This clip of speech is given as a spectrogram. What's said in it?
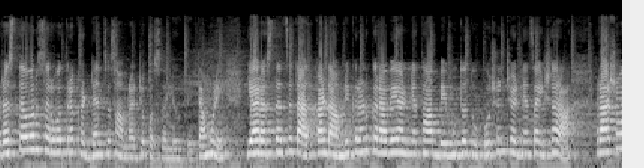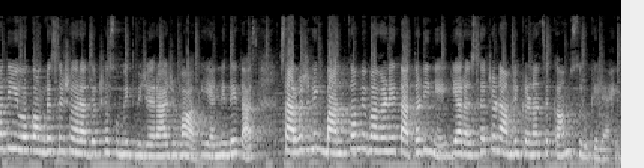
रस्त्यावर सर्वत्र खड्ड्यांचे साम्राज्य पसरले होते. त्यामुळे या रस्त्याचे तात्काळ डांबरीकरण करावे अन्यथा बेमुदत उपोषण छेडण्याचा इशारा राष्ट्रवादी युवक काँग्रेसचे शहराध्यक्ष सुमित विजयराज वाघ यांनी देताच सार्वजनिक बांधकाम विभागाने तातडीने या रस्त्याच्या डांबरीकरणाचे काम सुरू केले आहे.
